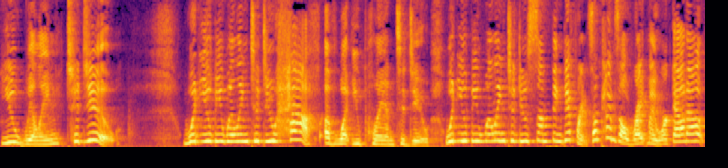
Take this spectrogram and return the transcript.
you willing to do? Would you be willing to do half of what you plan to do? Would you be willing to do something different? Sometimes I'll write my workout out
